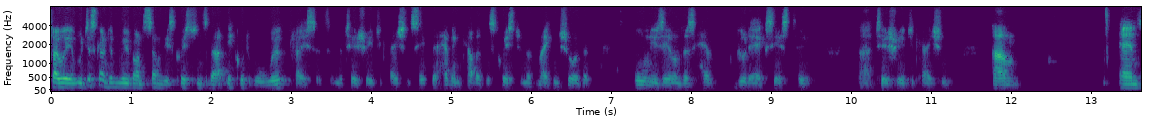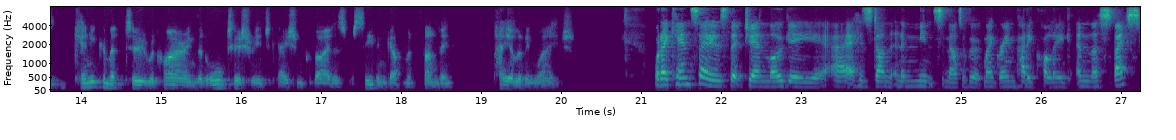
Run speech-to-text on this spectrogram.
Chlöe, we're just going to move on to some of these questions about equitable workplaces in the tertiary education sector, having covered this question of making sure that all New Zealanders have good access to uh, tertiary education. Um, and can you commit to requiring that all tertiary education providers receiving government funding pay a living wage? What I can say is that Jan Logie uh, has done an immense amount of work, my Green Party colleague, in this space,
